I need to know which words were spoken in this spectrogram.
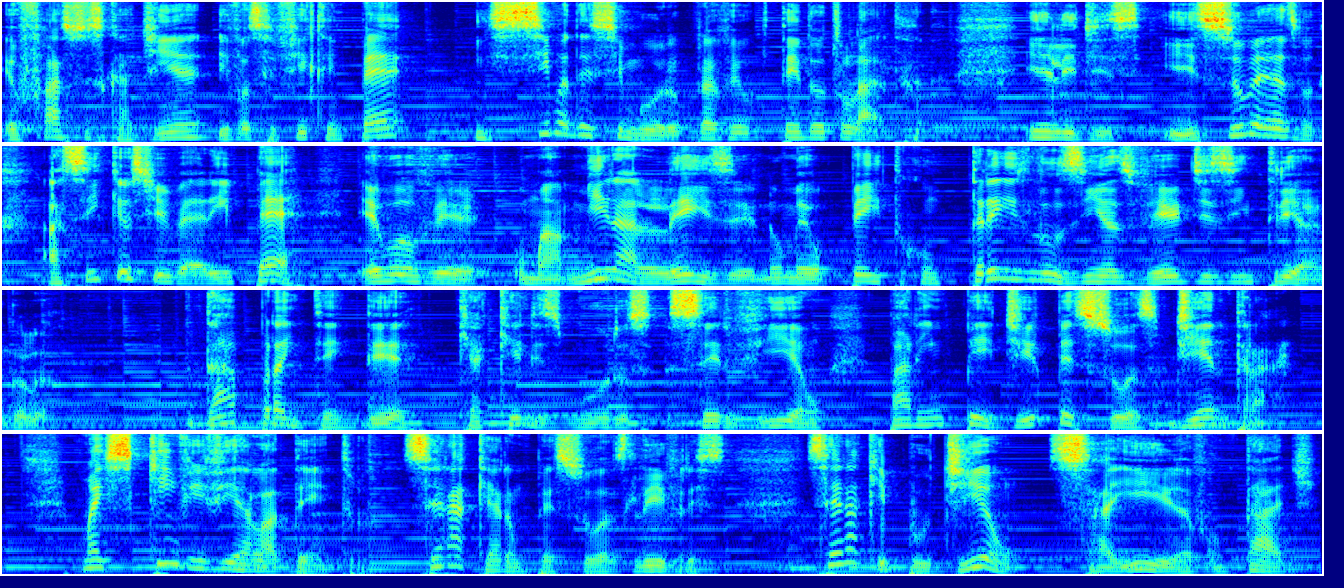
Eu faço escadinha e você fica em pé em cima desse muro para ver o que tem do outro lado. E ele diz: Isso mesmo, assim que eu estiver em pé, eu vou ver uma mira laser no meu peito com três luzinhas verdes em triângulo. Dá para entender que aqueles muros serviam para impedir pessoas de entrar. Mas quem vivia lá dentro? Será que eram pessoas livres? Será que podiam sair à vontade?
